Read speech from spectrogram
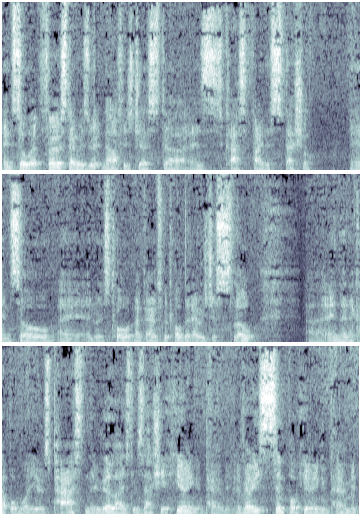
And so at first I was written off as just uh, as classified as special. And so uh, and was told, my parents were told that I was just slow. Uh, and then a couple more years passed and they realized it was actually a hearing impairment, a very simple hearing impairment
